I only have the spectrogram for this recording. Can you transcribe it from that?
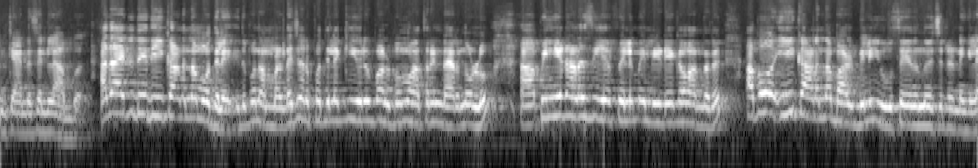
ഇൻകാൻഡസൻ ലാമ്പ് അതായത് ഇത് ഈ കാണുന്ന മുതൽ ഇതിപ്പോൾ നമ്മളുടെ ചെറുപ്പത്തിലേക്ക് ഈ ഒരു ബൾബ് മാത്രമേ ഉണ്ടായിരുന്നുള്ളൂ. പിന്നീടാണ് സി എഫ് എല്ലും എൽ ഇ ഡി ഒക്കെ വന്നത്. അപ്പോൾ ഈ കാണുന്ന ബൾബിൽ യൂസ് ചെയ്തെന്ന് വെച്ചിട്ടുണ്ടെങ്കിൽ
